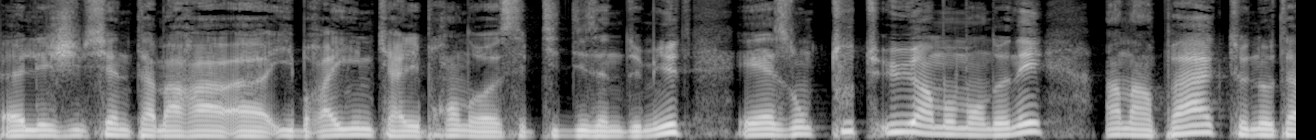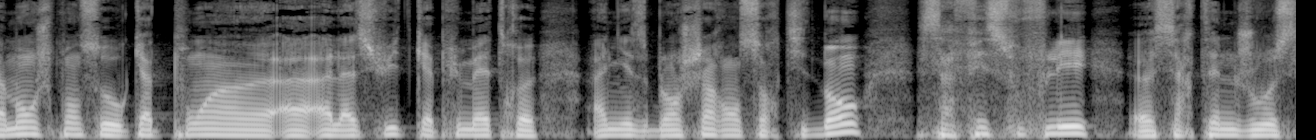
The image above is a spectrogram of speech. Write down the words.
l'Égyptienne Tamara Ibrahim qui allait prendre ses petites dizaines de minutes, et elles ont toutes eu à un moment donné un impact, notamment je pense aux 4 points à, la suite qu'a pu mettre Agnès Blanchard en sortie de banc. Ça fait souffler euh, certaines joueuses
